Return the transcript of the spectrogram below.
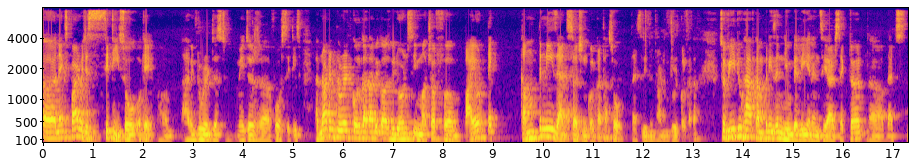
uh, next part which is city. So okay um, i've included just major uh, four cities. I've not included kolkata because we don't see much of uh, biotech companies as such in Kolkata. So that's the reason not included Kolkata. So we do have companies in New Delhi and NCR sector. Uh, that's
